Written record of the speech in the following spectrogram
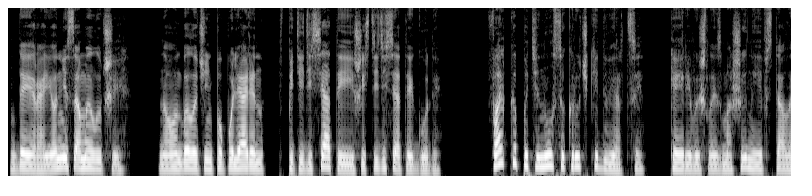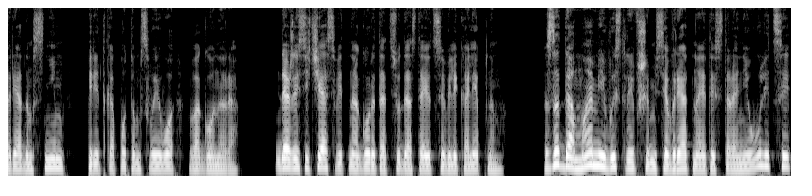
Да и район не самый лучший но он был очень популярен в 50-е и 60-е годы. Фалька потянулся к ручке дверцы. Кэрри вышла из машины и встала рядом с ним перед капотом своего вагонера. Даже сейчас вид на город отсюда остается великолепным. За домами, выстроившимися в ряд на этой стороне улицы,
